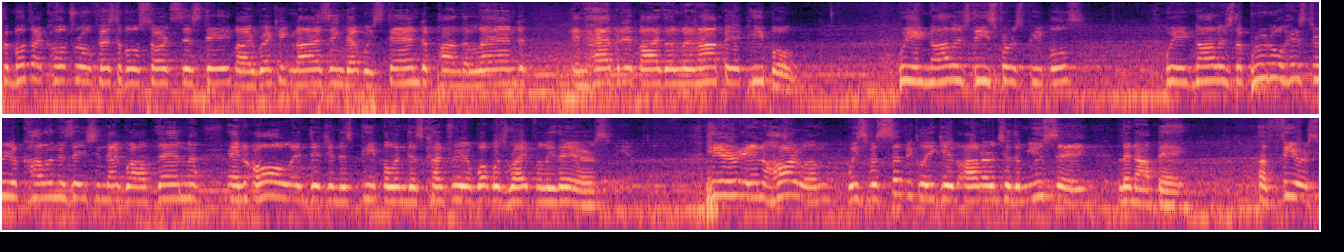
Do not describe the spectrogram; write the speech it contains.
The multicultural festival starts this day by recognizing that we stand upon the land inhabited by the Lenape people. We acknowledge these first peoples we acknowledge the brutal history of colonization that robbed them and all indigenous people in this country of what was rightfully theirs. Here in Harlem, we specifically give honor to the Munsee Lenape, a fierce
